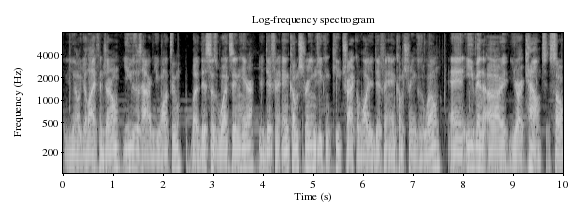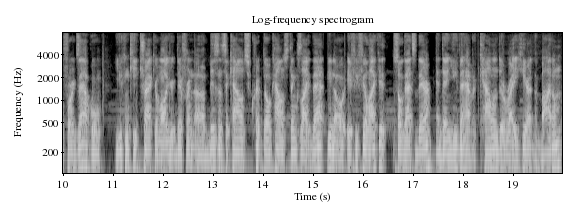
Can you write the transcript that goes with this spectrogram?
you know, your life in general. You use this however you want to, but this is what's in here. Your different income streams. You can keep track of all your different income streams as well. And even uh, your accounts. So for example, you can keep track of all your different uh, business accounts, crypto accounts, things like that, you know, if you feel like it. So that's there. And then you even have a calendar right here at the bottom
